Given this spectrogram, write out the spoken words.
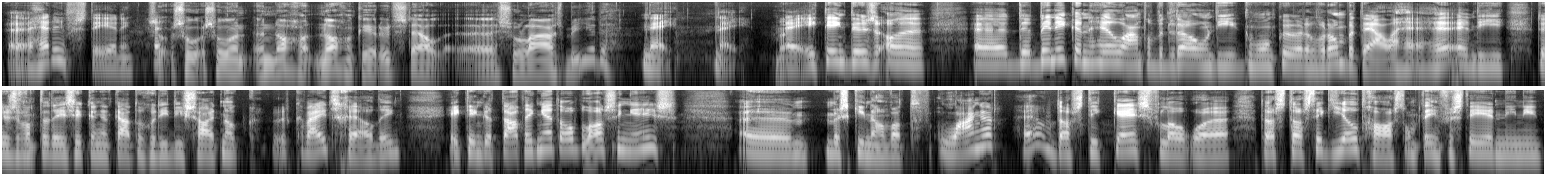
eh, herinvestering. Zo, zo, zo een, een, nog, nog een keer uitstel uh, salaris bieden? Nee, nee. Nee, ik denk dus, uh, uh, er ben ik een heel aantal bedrijven die gewoon keurig waarom betalen. Hè, en die, dus, want er is ik in een categorie die site ook kwijtschelding. Ik denk dat dat net de oplossing is. Uh, misschien nog wat langer. Hè, dat is die cashflow, dat is, dat is die yield hast om te investeren in een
